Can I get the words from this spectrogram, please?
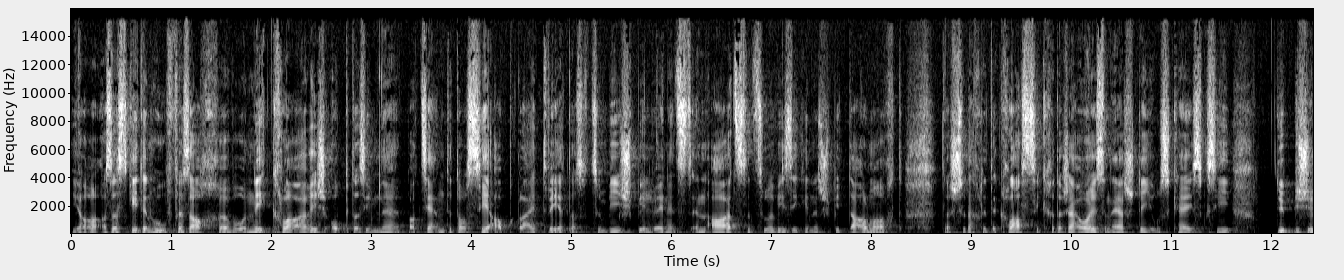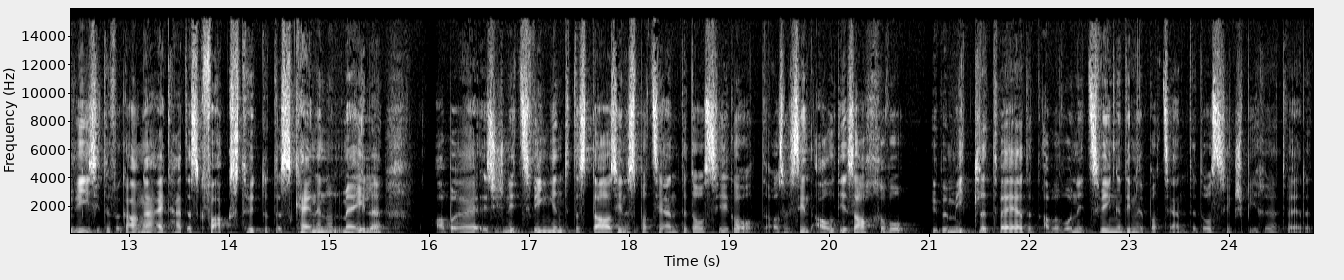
Ja, also es gibt einen Haufen Sachen, wo nicht klar ist, ob das in einem Patientendossier abgeleitet wird. Also zum Beispiel, wenn jetzt ein Arzt eine Zuweisung in ein Spital macht. Das ist ein bisschen der Klassiker, das war auch unser erster Use Case. Gewesen. Typischerweise in der Vergangenheit hat es gefaxt, heute das Scannen und Mailen. Aber äh, es ist nicht zwingend, dass das in ein Patientendossier geht. Also es sind all die Sachen, die übermittelt werden, aber die nicht zwingend in einem Patientendossier gespeichert werden.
